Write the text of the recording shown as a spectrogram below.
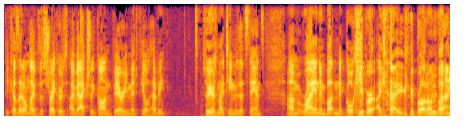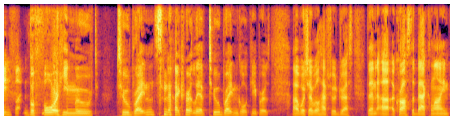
because I don't like the strikers, I've actually gone very midfield heavy. So here's my team as it stands. Um, Ryan and Button at goalkeeper. I, I brought on Button, Button. before he moved to Brighton. So now I currently have two Brighton goalkeepers, uh, which I will have to address. Then uh, across the back line,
